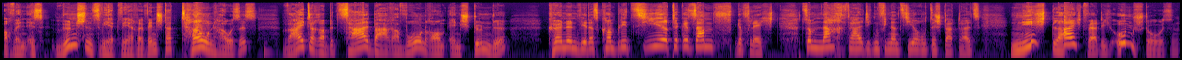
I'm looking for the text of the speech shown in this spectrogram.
auch wenn es wünschenswert wäre, wenn statt Townhouses weiterer bezahlbarer Wohnraum entstünde, können wir das komplizierte Gesamtgeflecht zum nachhaltigen Finanzierung des Stadtteils nicht leichtfertig umstoßen.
